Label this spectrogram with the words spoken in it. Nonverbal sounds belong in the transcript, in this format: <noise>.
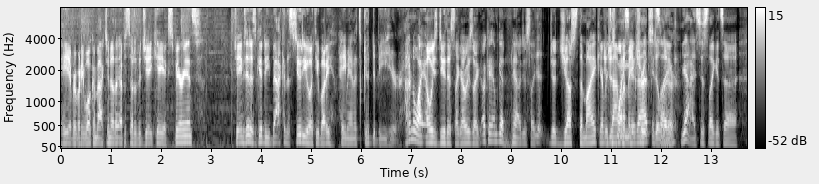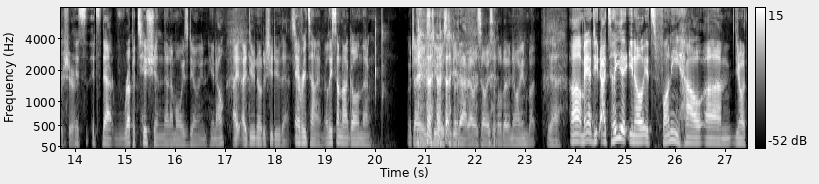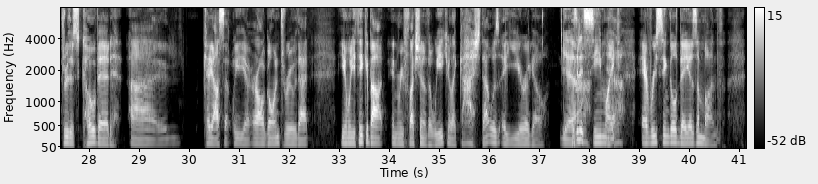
Hey, everybody, welcome back to another episode of the JK Experience. James, it is good to be back in the studio with you, buddy. Hey man, it's good to be here. I don't know why I always do this. Like, I always like, okay, I'm good. Yeah, I just like Yeah. j- adjust the mic every just time. wanna I say make sure that. it's still like, there. Yeah, it's just like it's a For sure. It's it's that repetition that I'm always doing. You know, I, I do notice you do that. so- every time. At least I'm not going the, which I always do. I used to do that. That was always a little bit annoying, but. <laughs> yeah. Oh man, dude, I tell you, you know, it's funny how um, you know, through this COVID uh chaos that we are all going through that you know, when you think about in reflection of the week, you're like, gosh, that was a year ago. Yeah. Doesn't it seem like yeah. every single day is a month?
